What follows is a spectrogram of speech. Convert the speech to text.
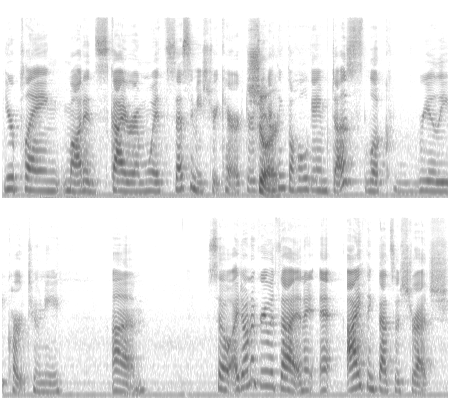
you're playing modded Skyrim with Sesame Street characters. Sure. I think the whole game does look really cartoony. Um, so I don't agree with that, and I I think that's a stretch.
